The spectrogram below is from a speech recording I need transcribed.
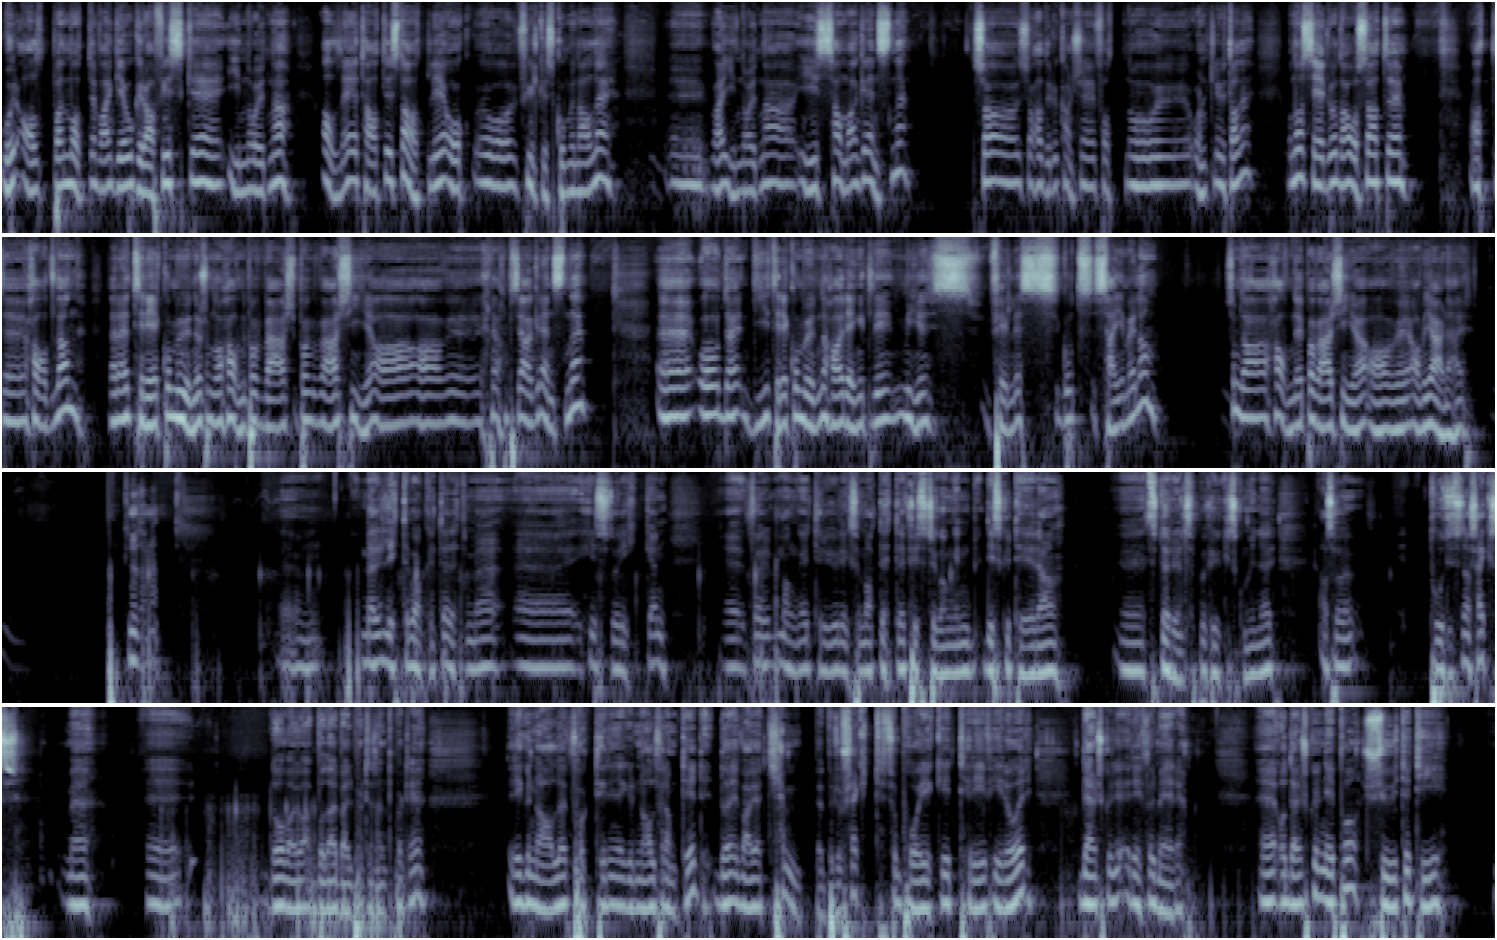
hvor alt på en måte var geografisk innordna. Alle etater, statlige og, og fylkeskommunale, uh, var innordna i samme grensene. Så, så, hadde du kanskje fått noe ordentlig ut av det. Og Nå ser vi jo da også at, eh, at uh, Hadeland der er det tre kommuner som nå havner på hver, på hver side av, av, av grensene. Uh, og de, de tre kommunene har egentlig mye fellesgods seg imellom, som da havner på hver side av, av gjerdet her. Knut Arne? Um, men litt tilbake til dette med uh, historikken. Uh, for mange tror liksom at dette er første gangen diskuterer uh, størrelse på fylkeskommuner. Altså 2006 med Da var jo både Arbeiderpartiet og Senterpartiet regionale fortrinn, regional framtid. Det var jo et kjempeprosjekt som pågikk i tre-fire år, der en skulle reformere. Og der skulle ned på sju til ti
